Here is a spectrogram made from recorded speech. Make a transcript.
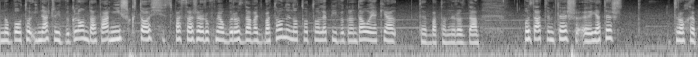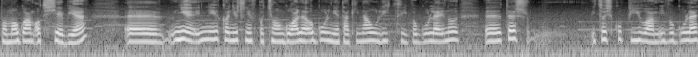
no bo to inaczej wygląda, tak? Niż ktoś z pasażerów miałby rozdawać batony, no to to lepiej wyglądało, jak ja te batony rozdałam. Poza tym też, e, ja też trochę pomogłam od siebie. E, Nie, niekoniecznie w pociągu, ale ogólnie tak i na ulicy i w ogóle, no e, też i coś kupiłam i w ogóle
